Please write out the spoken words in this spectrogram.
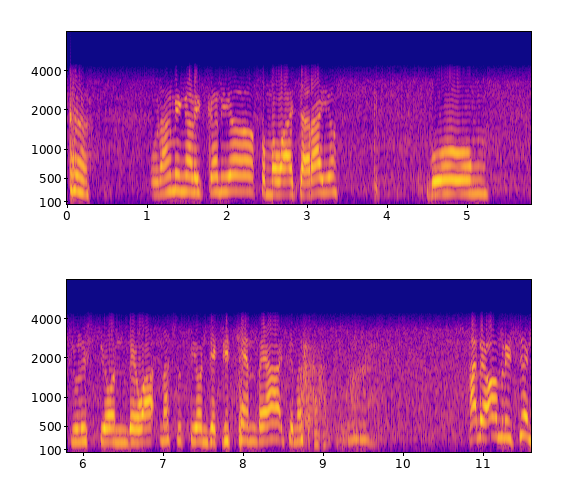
Urang ningalikeun ya pembawa acara ya. Bung Yulistion Dewa Nasution Jackie Chan teh ya, cenah. Ada Om licin.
